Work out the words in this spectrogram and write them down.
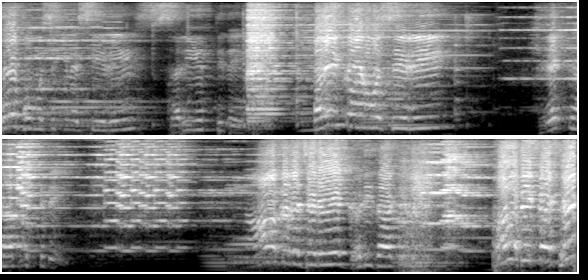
ಹೋಗು ಮುಸುಕಿನ ಸೀರೆ ಸರಿಯುತ್ತಿದೆ. ಮೈ ಕಾಣುವ ಸೀರೆ ರೆಕ್ಕೆ ಹಾಕುತ್ತಿದೆ. ನಾಗರ ಜಡೆ ಗಡಿ ದಾಟಿದೆ ಬಾಬಿ ಕಟ್ಟಿ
